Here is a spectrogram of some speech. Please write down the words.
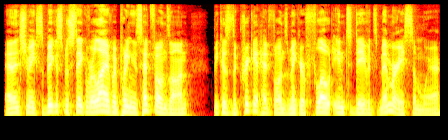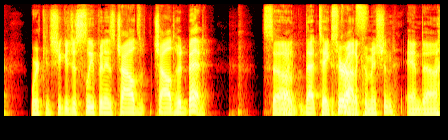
And then she makes the biggest mistake of her life by putting these headphones on because the cricket headphones make her float into David's memory somewhere where she could just sleep in his child's childhood bed. So Right. that takes her out of commission, and uh,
